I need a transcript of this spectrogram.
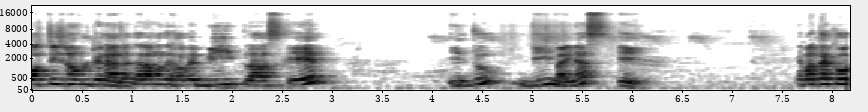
পদটি যেন উল্টে না যায়। তাহলে আমাদের হবে B plus A into B minus A এবার দেখো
